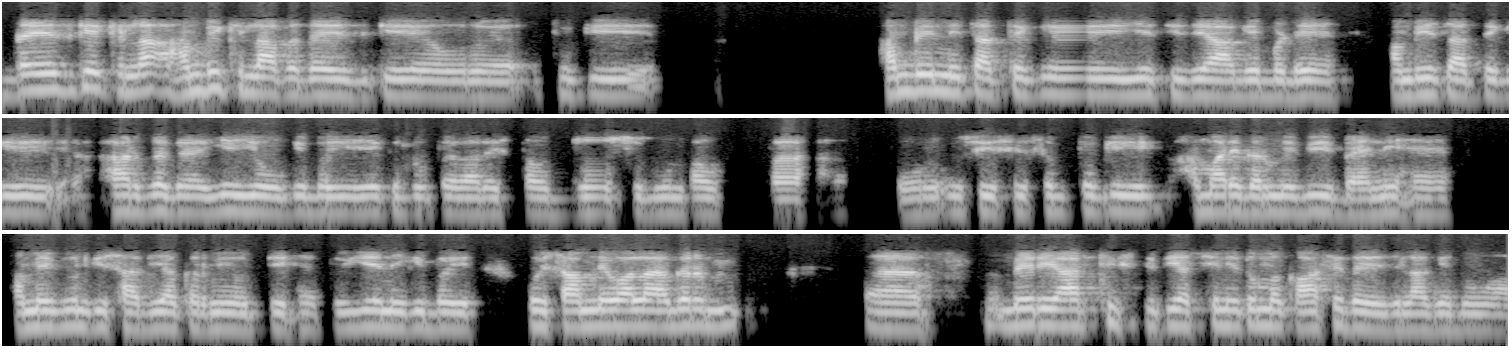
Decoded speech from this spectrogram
दहेज के खिलाफ हम भी खिलाफ है दहेज के और क्योंकि हम भी नहीं चाहते कि ये चीज़ें आगे बढ़े। हम भी चाहते कि हर जगह यही हो कि भाई एक रुपए का रिश्ता हो जो सुकून का होता है। और उसी से सब क्योंकि हमारे घर में भी बहनें हैं। हमें भी उनकी शादियाँ करनी होती है। तो ये नहीं कि भाई कोई सामने वाला अगर आ, मेरी आर्थिक स्थिति अच्छी नहीं तो मैं कहाँ से दहेज ला के दूँगा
